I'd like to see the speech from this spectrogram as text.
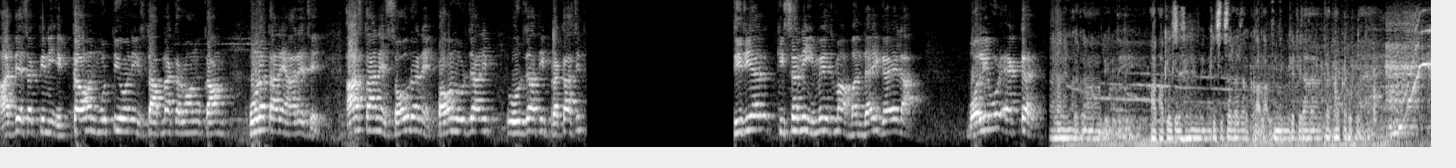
આદ્ય શક્તિની એકાવન મૂર્તિઓની સ્થાપના કરવાનું કામ પૂર્ણતાને હારે છે આ સ્થાને સૌર અને પવન ઉર્જાની ઉર્જાથી પ્રકાશિત સિરિયલ કિશોરની ઇમેજમાં બંધાઈ ગયેલા બોલિવૂડ એક્ટર नारायण का नाम लेते ही आपके जहन में किस तरह का काल्पनिक किरदार प्रकट होता है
